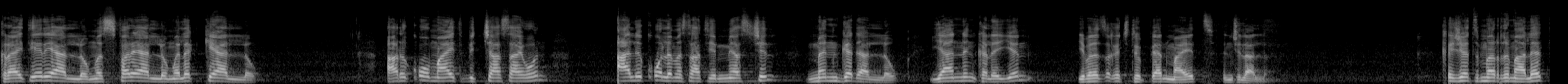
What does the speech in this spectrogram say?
criteria ያለው መስፈሪያ ያለው መለኪያ ያለው አርቆ ማየት ብቻ ሳይሆን አልቆ ለመስራት የሚያስችል መንገድ አለው። ያንን ከለየን የበለጸገች ኢትዮጵያን ማየት እንችላለን። ቅዠት መር ማለት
